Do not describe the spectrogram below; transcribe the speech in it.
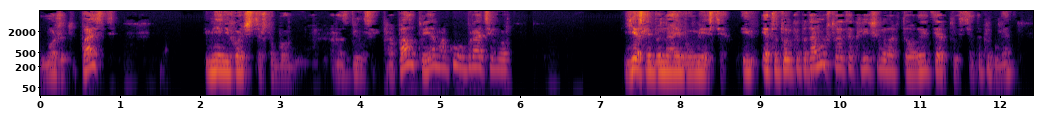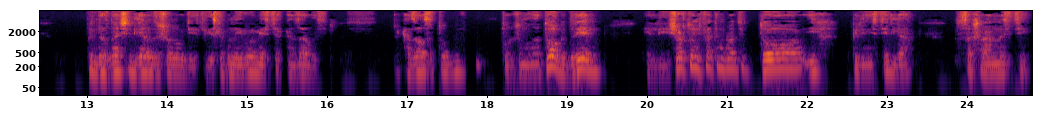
может упасть, и мне не хочется, чтобы он разбился и пропал, то я могу убрать его, если бы на его месте. И это только потому, что это клише мелактола и тер, то есть это предмет, предназначен для разрешенного действия. Если бы на его месте оказалось, оказался тот, тот же молоток, дрель или еще что-нибудь в этом роде, то их перенести для сохранности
